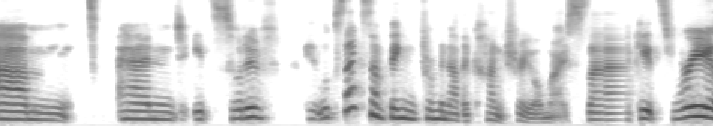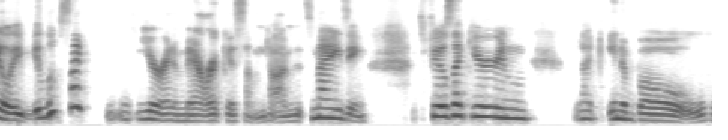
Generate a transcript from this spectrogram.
Um, and it's sort of, it looks like something from another country almost. Like it's really, it looks like you're in America sometimes. It's amazing. It feels like you're in like in a bowl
